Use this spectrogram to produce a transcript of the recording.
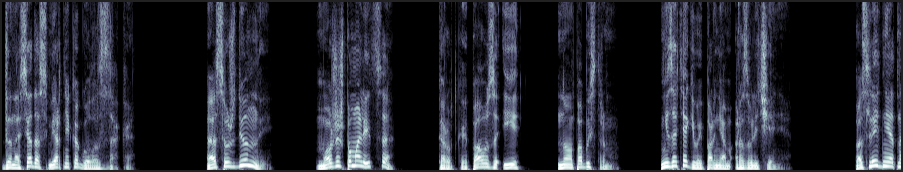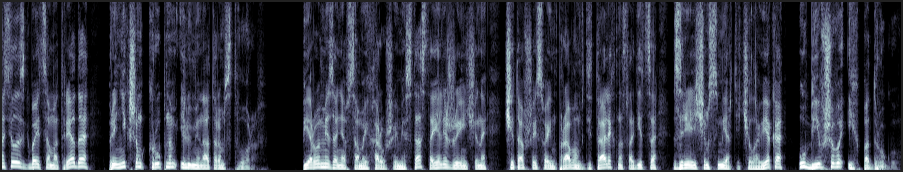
донося до смертника голос Зака. «Осужденный, можешь помолиться». Короткая пауза и но по-быстрому. Не затягивай парням развлечения. Последняя относилась к бойцам отряда, приникшим к крупным иллюминаторам створов. Первыми, заняв самые хорошие места, стояли женщины, считавшие своим правом в деталях насладиться зрелищем смерти человека, убившего их подругу.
